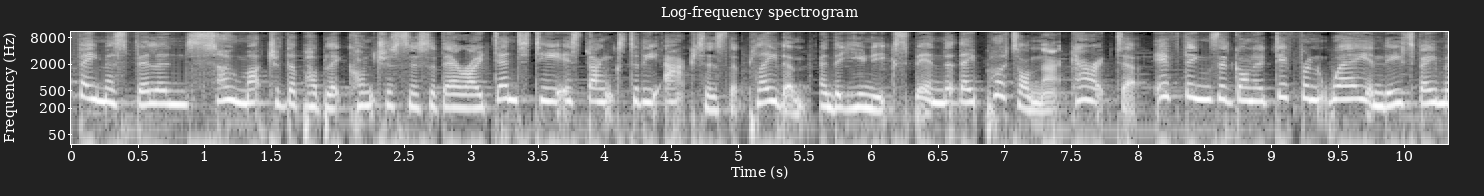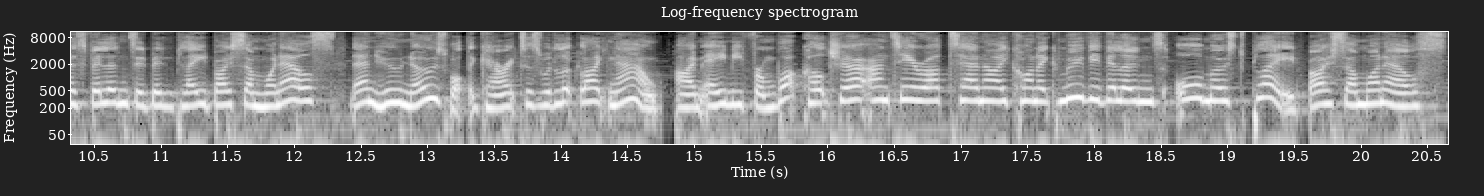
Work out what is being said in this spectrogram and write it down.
famous villains, so much of the public consciousness of their identity is thanks to the actors that play them and the unique spin that they put on that character. If things had gone a different way and these famous villains had been played by someone else, then who knows what the characters would look like now. I'm Amy from What Culture and here are 10 iconic movie villains almost played by someone else.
